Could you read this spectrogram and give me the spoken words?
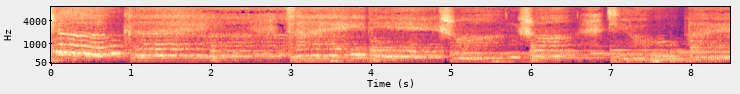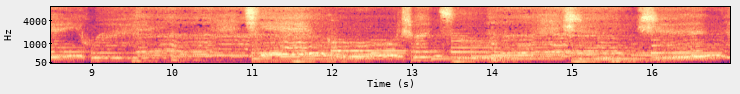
盛开，彩蝶双双久徘徊，千古传颂深深爱，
